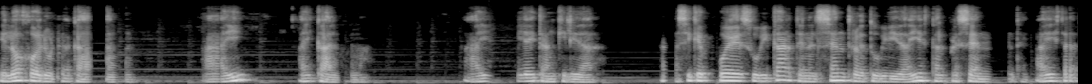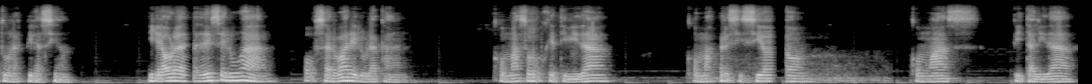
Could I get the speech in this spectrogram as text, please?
el ojo del huracán. Ahí hay calma, ahí hay tranquilidad. Así que puedes ubicarte en el centro de tu vida, ahí está el presente, ahí está tu respiración. Y ahora desde ese lugar observar el huracán con más objetividad, con más precisión, con más vitalidad.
